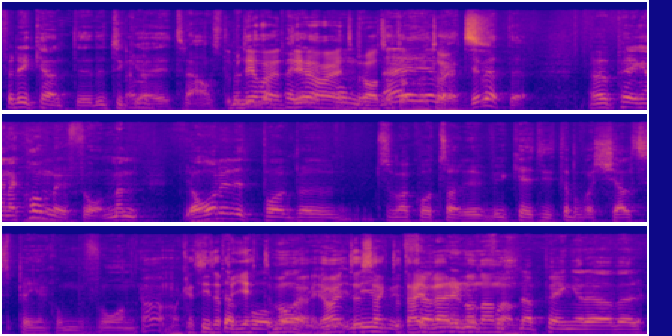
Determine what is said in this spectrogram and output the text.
för det, kan inte, det tycker jag är trams. men det har var jag- det har jag inte pratat om Nej, jag vet, jag vet det. Men var pengarna kommer ifrån. Men jag håller lite på, på- som Akot sa, vi kan ju titta på var Chelseas pengar kommer ifrån. Ja, man kan titta på jättemånga. vad Jag har inte sagt att det här är värre än någon annan. sina pengar över.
